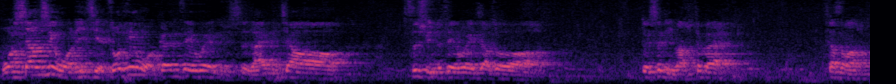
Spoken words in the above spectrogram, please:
我相信我理解。昨天我跟这位女士来比较咨询的这位叫做，对，是你吗？对不对？叫什么？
